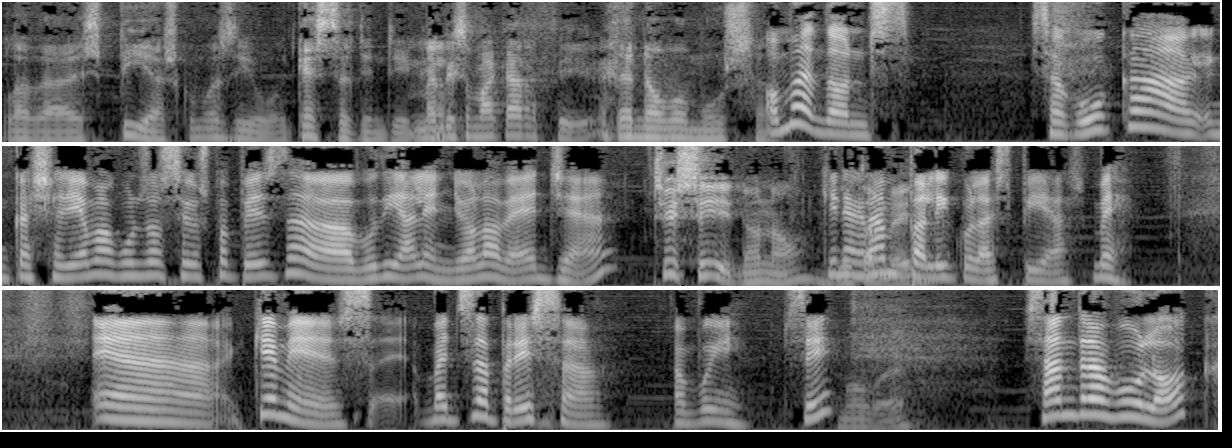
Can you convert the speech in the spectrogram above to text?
La d'espies, com es diu? Aquesta t'indica. Melissa McCarthy. De nova musa. Home, doncs, segur que encaixaríem alguns dels seus papers de Woody Allen. Jo la veig, eh? Sí, sí, no, no. Quina gran també. pel·lícula, Espies. Bé, eh, què més? Vaig de pressa avui, sí? Molt bé. Sandra Bullock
